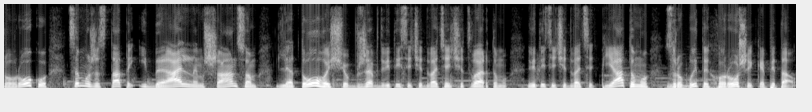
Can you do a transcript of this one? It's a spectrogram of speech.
року, це може стати ідеальним шансом для того, щоб вже в 2024 2025 зробити хороший капітал.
